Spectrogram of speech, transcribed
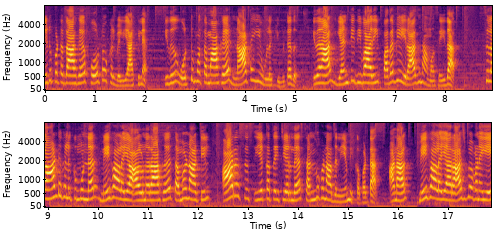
ஈடுபட்டதாக போட்டோக்கள் வெளியாகின. இது ஒட்டுமொத்தமாக நாட்டையே உலுக்கிவிட்டது. இதனால் என். டி. திவாரி பதவியை ராஜினாமா செய்தார். சில ஆண்டுகளுக்கு முன்னர் மேகாலயா ஆளுநராக தமிழ்நாட்டில் ஆர்எஸ்எஸ் இயக்கத்தைச் சேர்ந்த சண்முகநாதன் நியமிக்கப்பட்டார். ஆனால் மேகாலயா ராஜ்பவனையே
